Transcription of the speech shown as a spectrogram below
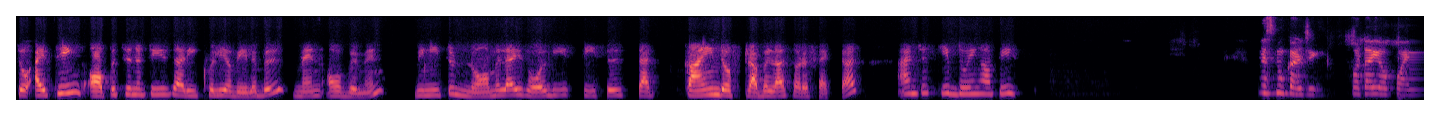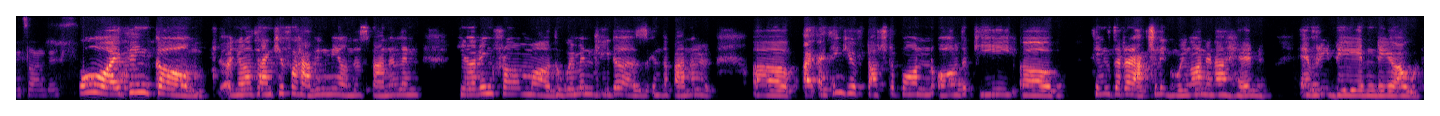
So I think opportunities are equally available, men or women. We need to normalize all these pieces that kind of trouble us or affect us and just keep doing our piece. Ms. Mukherjee, what are your points on this? Oh, I think, um, you know, thank you for having me on this panel and hearing from uh, the women leaders in the panel. Uh, I, I, think you've touched upon all the key uh, things that are actually going on in our head every day in, day out.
